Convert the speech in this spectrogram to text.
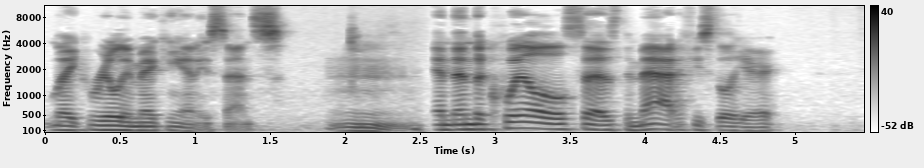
like really making any sense. And then the quill says to Matt, if he's still here.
